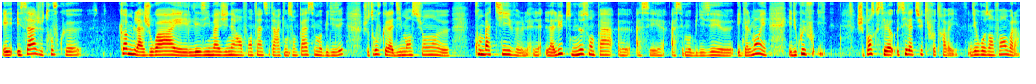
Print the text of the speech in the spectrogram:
Et, ça, je trouve que comme la joie et les imaginaires enfantins, etc., qui ne sont pas assez mobilisés, je trouve que la dimension euh, combative, la, lutte, ne sont pas euh, assez, assez mobilisées euh, également. Et, du coup, il faut, je pense que c'est aussi là-dessus qu'il faut travailler. C'est dire aux enfants, voilà,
